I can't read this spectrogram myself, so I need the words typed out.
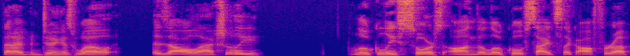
that I've been doing as well is I'll actually locally source on the local sites like OfferUp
